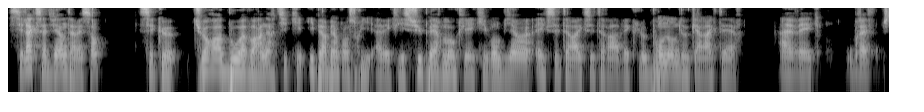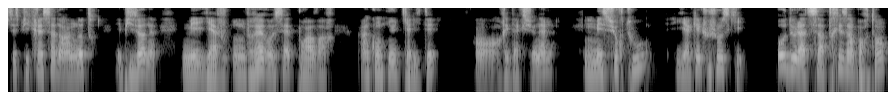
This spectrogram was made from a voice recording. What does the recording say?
c'est là que ça devient intéressant, c'est que tu auras beau avoir un article qui est hyper bien construit, avec les super mots-clés qui vont bien, etc., etc., avec le bon nombre de caractères, avec, bref, je t'expliquerai ça dans un autre épisode, mais il y a une vraie recette pour avoir un contenu de qualité, en rédactionnel, mais surtout, il y a quelque chose qui au-delà de ça très important,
